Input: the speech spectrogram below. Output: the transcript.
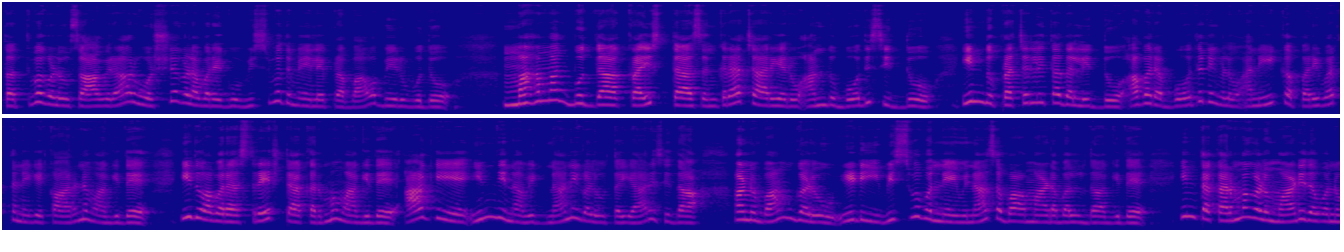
ತತ್ವಗಳು ಸಾವಿರಾರು ವರ್ಷಗಳವರೆಗೂ ವಿಶ್ವದ ಮೇಲೆ ಪ್ರಭಾವ ಬೀರುವುದು. ಮಹಮ್ಮದ್ ಬುದ್ಧ, ಕ್ರೈಸ್ತ, ಶಂಕರಾಚಾರ್ಯರು ಅಂದು ಬೋಧಿಸಿದ್ದು, ಇಂದು ಪ್ರಚಲಿತದಲ್ಲಿದ್ದು ಅವರ ಬೋಧನೆಗಳು ಅನೇಕ ಪರಿವರ್ತನೆಗೆ ಕಾರಣವಾಗಿದೆ. ಇದು ಅವರ ಶ್ರೇಷ್ಠ ಕರ್ಮವಾಗಿದೆ. ಹಾಗೆಯೇ ಇಂದಿನ ವಿಜ್ಞಾನಿಗಳು ತಯಾರಿಸಿದ ಅಣುಬಾಂಬ್ಗಳು ಇಡೀ ವಿಶ್ವವನ್ನೇ ವಿನಾಶ ಮಾಡಬಲ್ಲದಾಗಿದೆ. ಇಂಥ ಕರ್ಮಗಳು ಮಾಡಿದವನು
